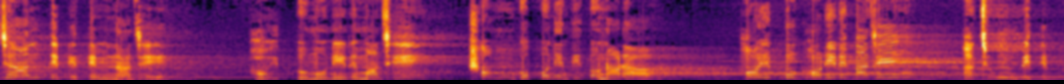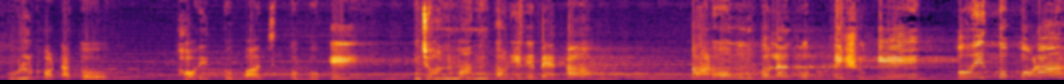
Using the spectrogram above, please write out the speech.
জানতে পেতেম না যে হয়তো মনের মাঝে সঙ্গোপনে দিত নাড়া। হয়তো ঘরের কাজে আচম্বিতে ভুল ঘটাত। হয়তো বাজত বুকে জন্মান্তরের ব্যথা। কারণ ভোলা দুঃখে সুখে হয়তো পরাণ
